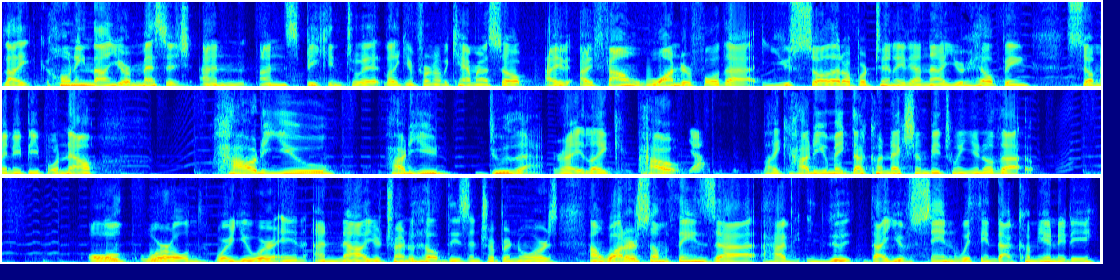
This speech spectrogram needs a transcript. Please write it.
like honing down your message and and speaking to it like in front of a camera. So i i found wonderful that you saw that opportunity and now you're helping so many people. Now how do you how do you do that right? Like how Yeah. like how do you make that connection between you know that old world where you were in and now you're trying to help these entrepreneurs? And what are some things that have that you've seen within that community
